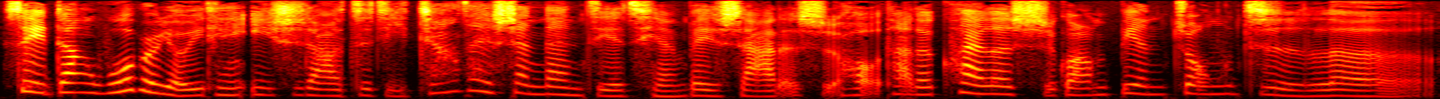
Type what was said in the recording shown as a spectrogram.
所以，当 Wilbur 有一天意识到自己将在圣诞节前被杀的时候，他的快乐时光便终止了。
